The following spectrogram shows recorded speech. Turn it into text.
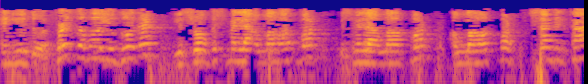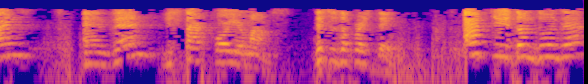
and you do it. First of all, you go there, you throw Bismillah, Allah Akbar, Bismillah, Allah Akbar, Allah Akbar, seven times, and then you start for your moms. This is the first day. After you're done doing that,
